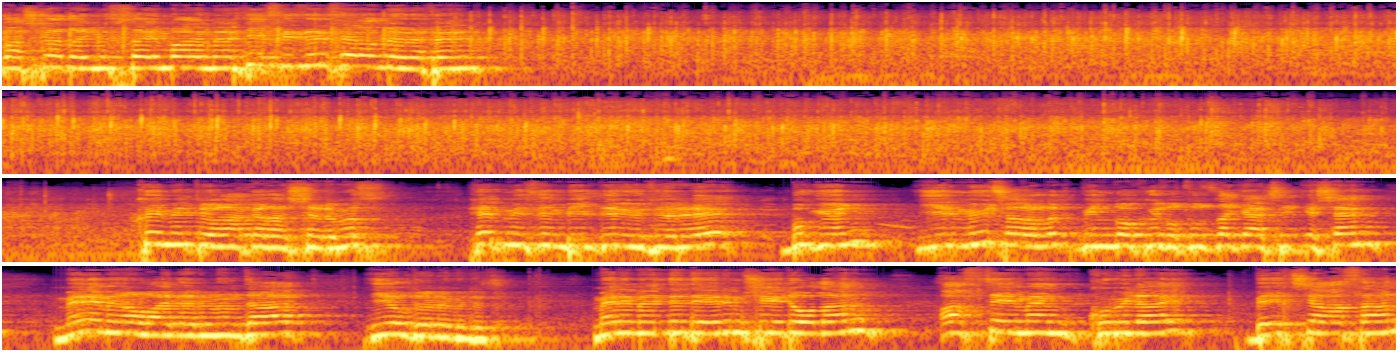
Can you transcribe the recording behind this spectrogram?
Başkan adayımız Sayın Bahar Merkez sizleri selamlıyor efendim. Yol arkadaşlarımız, hepimizin bildiği üzere bugün 23 Aralık 1930'da gerçekleşen Menemen olaylarının da yıl dönümüdür. Menemen'de devrim şehidi olan Asteğmen Kubilay, Bekçi Hasan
